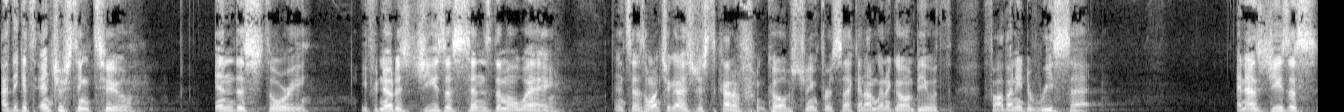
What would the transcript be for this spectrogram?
I think it's interesting, too, in this story, if you notice, Jesus sends them away and says, I want you guys just to kind of go upstream for a second. I'm going to go and be with Father. I need to reset. And as Jesus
